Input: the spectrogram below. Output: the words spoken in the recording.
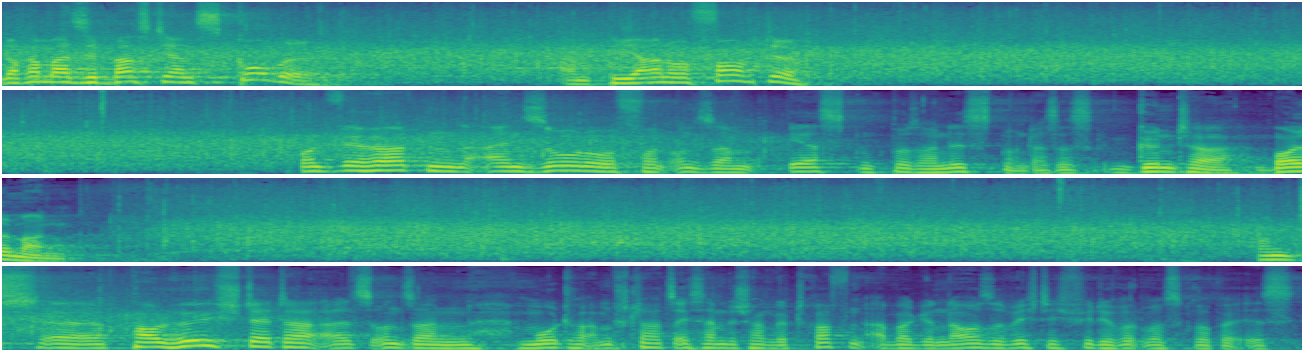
Noch einmal Sebastian Skobel am Piano Forte. Und wir hörten ein Solo von unserem ersten Posaunisten und das ist Günther Bollmann. Und äh, Paul Höchstädter als unseren Motor am Schlagzeug haben wir schon getroffen, aber genauso wichtig für die Rhythmusgruppe ist,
